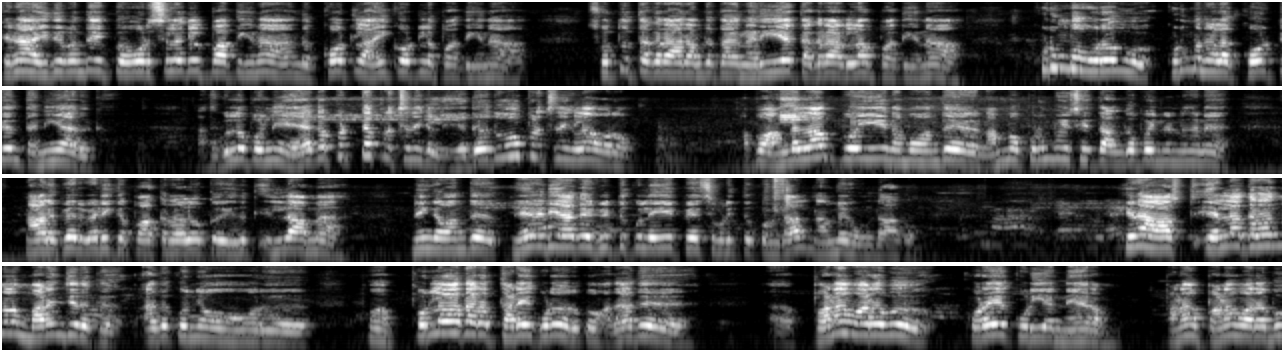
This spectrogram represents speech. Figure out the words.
ஏன்னா இது வந்து இப்போ ஒரு சிலர்கள் பார்த்தீங்கன்னா இந்த கோர்ட்டில் ஹைகோர்ட்டில் பார்த்தீங்கன்னா சொத்து தகராறு அந்த த நிறைய தகராறுலாம் பார்த்தீங்கன்னா குடும்ப உறவு குடும்ப நல கோர்ட்டேன்னு தனியாக இருக்குது அதுக்குள்ளே பண்ணி ஏகப்பட்ட பிரச்சனைகள் எதோ பிரச்சனைகள்லாம் வரும். அப்போது அங்கெல்லாம் போய் நம்ம வந்து நம்ம குடும்ப விஷயத்தை அங்கே போய் நின்றுங்கன்னு நாலு பேர் வேடிக்கை பார்க்குற அளவுக்கு இதுக்கு இல்லாமல் நீங்கள் வந்து நேரடியாக வீட்டுக்குள்ளேயே பேசி முடித்து கொண்டால் நன்மை உண்டாகும். ஏன்னா எல்லா கிரகங்களும் மறைஞ்சிருக்கு. அது கொஞ்சம் ஒரு பொருளாதார தடை கூட இருக்கும். அதாவது பண வரவு குறையக்கூடிய நேரம். பண பண வரவு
